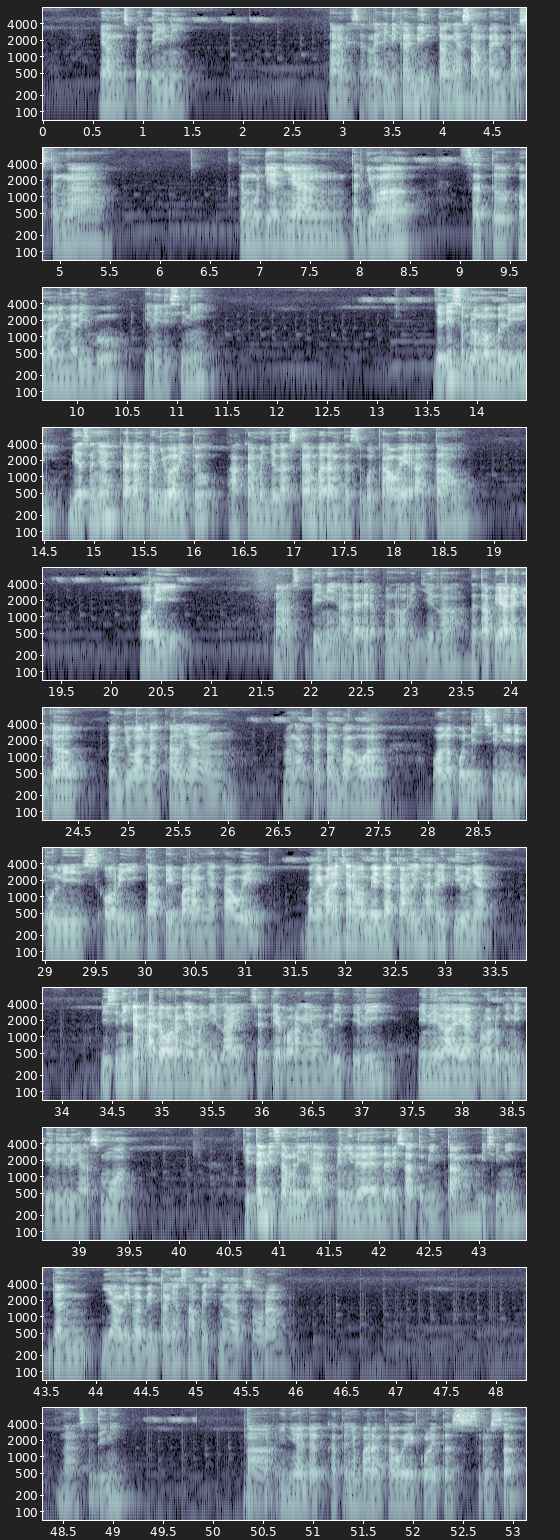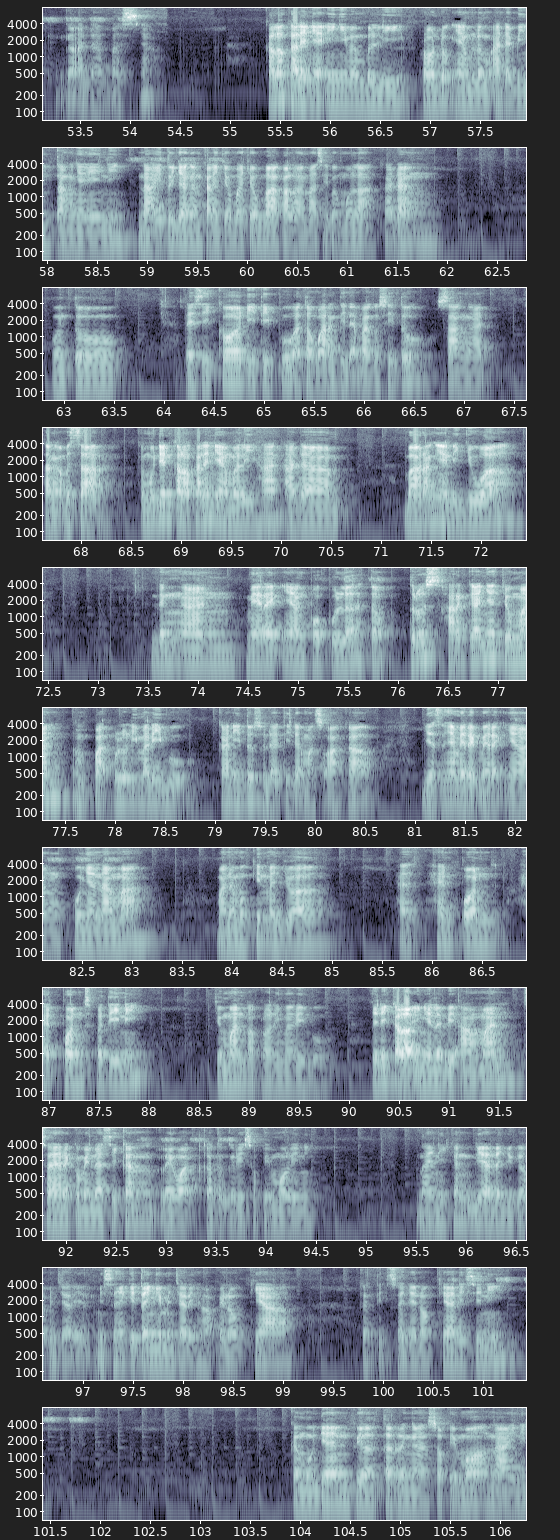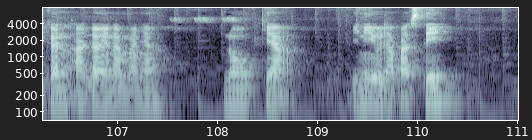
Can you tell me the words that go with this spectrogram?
yang seperti ini. Nah, bisa kalian ini kan bintangnya sampai empat setengah Kemudian yang terjual 1,5 ribu, pilih di sini. Jadi sebelum membeli, biasanya kadang penjual itu akan menjelaskan barang tersebut KW atau ori. Nah, seperti ini ada earphone original, tetapi ada juga penjual nakal yang mengatakan bahwa walaupun di sini ditulis ori, tapi barangnya KW. Bagaimana cara membedakan? Lihat reviewnya. Di sini kan ada orang yang menilai, setiap orang yang membeli pilih penilaian produk ini pilih lihat semua. Kita bisa melihat penilaian dari satu bintang di sini dan yang lima bintangnya sampai 900 orang. Nah, seperti ini. Nah, ini ada katanya barang KW kualitas rusak, nggak ada basnya. Kalau kalian yang ingin membeli produk yang belum ada bintangnya ini, nah itu jangan kalian coba-coba kalau masih pemula. Kadang untuk resiko ditipu atau barang tidak bagus itu sangat sangat besar. Kemudian kalau kalian yang melihat ada barang yang dijual dengan merek yang populer terus harganya cuman 45.000 kan itu sudah tidak masuk akal biasanya merek-merek yang punya nama mana mungkin menjual handphone headphone seperti ini cuman 45.000 jadi kalau ingin lebih aman, saya rekomendasikan lewat kategori Shopee Mall ini. Nah ini kan dia ada juga pencarian. Misalnya kita ingin mencari HP Nokia, ketik saja Nokia di sini. Kemudian filter dengan Shopee Mall. Nah ini kan ada yang namanya Nokia. Ini udah pasti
